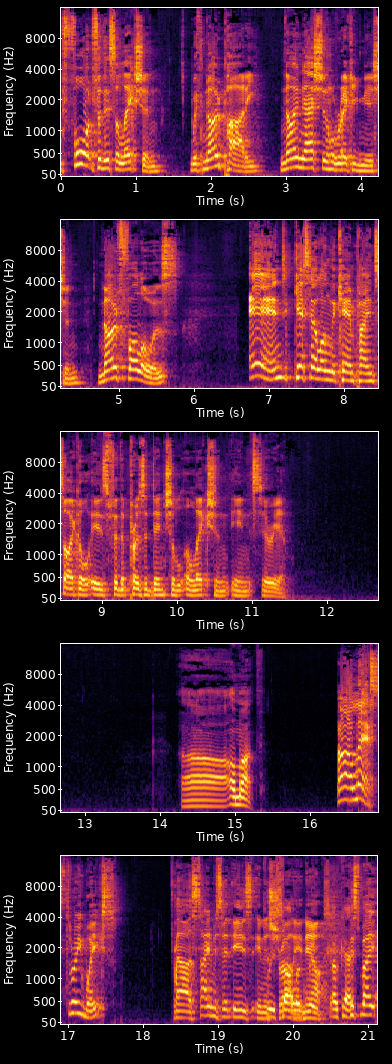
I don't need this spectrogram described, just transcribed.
fought for this election with no party, no national recognition, no followers, and guess how long the campaign cycle is for the presidential election in Syria? Uh, a month. Uh, less, three weeks. Uh, same as it is in Three Australia. Now, weeks, okay. this may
